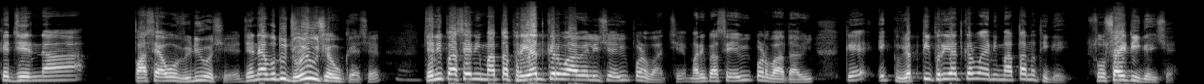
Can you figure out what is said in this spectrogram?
કે જેના પાસે આવો વીડિયો છે, જેને આ બધું જોયું છે એવું કહે છે, જેની પાસે એની માતા ફરિયાદ કરવા આવેલી છે એવી પણ વાત છે. મારી પાસે એવી પણ વાત આવી કે એક વ્યક્તિ ફરિયાદ કરવા એની માતા નથી ગઈ. સોસાયટી ગઈ છે.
